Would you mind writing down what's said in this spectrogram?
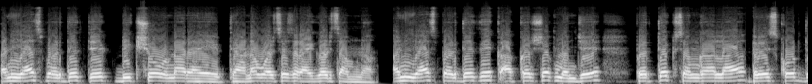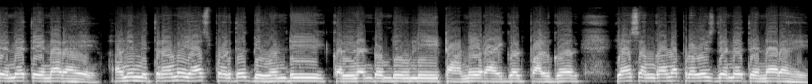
आणि या स्पर्धेत एक बिग शो होणार आहे ध्याना वर्सेस रायगड सामना. आणि या स्पर्धेत एक आकर्षक म्हणजे प्रत्येक संघाला ड्रेस कोड देण्यात येणार आहे. आणि मित्रांनो या स्पर्धेत भिवंडी कल्याण डोंबिवली ठाणे रायगड पालघर या संघांना प्रवेश देण्यात येणार आहे.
